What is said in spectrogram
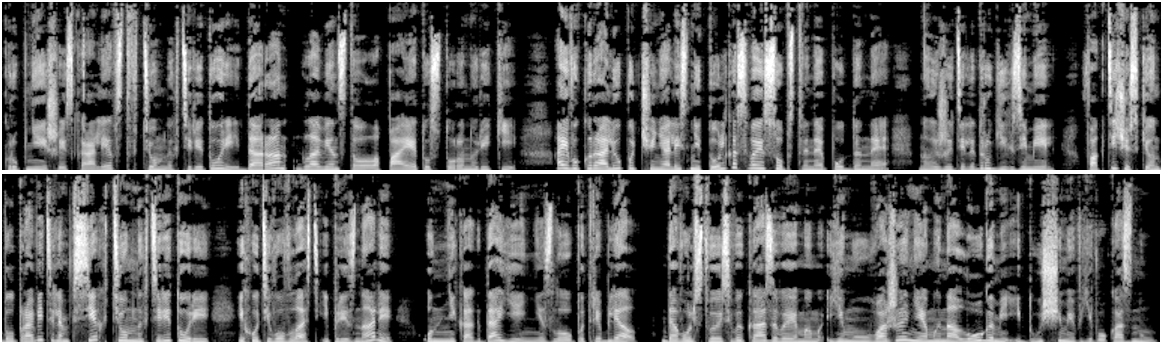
Крупнейший из королевств темных территорий, Даран главенствовала по эту сторону реки, а его королю подчинялись не только свои собственные подданные, но и жители других земель. Фактически он был правителем всех темных территорий, и хоть его власть и признали, он никогда ей не злоупотреблял, довольствуясь выказываемым ему уважением и налогами, идущими в его казну.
